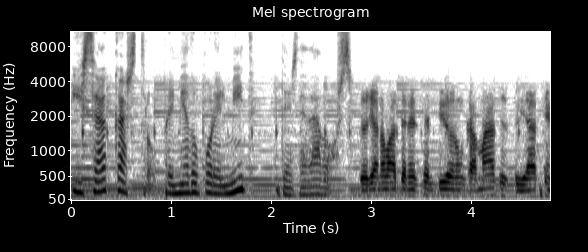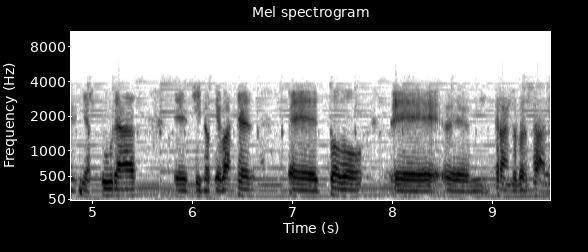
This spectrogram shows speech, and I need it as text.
Isaac Castro, premiado por el MIT desde Davos. Ya no va a tener sentido nunca más estudiar ciencias puras, eh, sino que va a ser eh, todo eh, transversal.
